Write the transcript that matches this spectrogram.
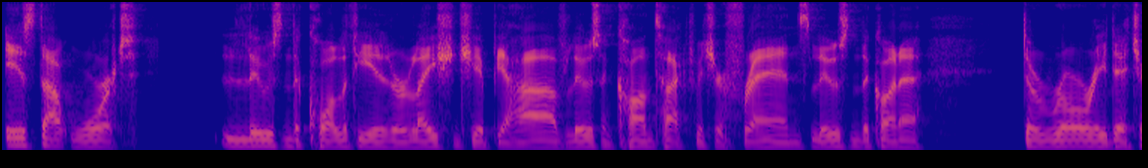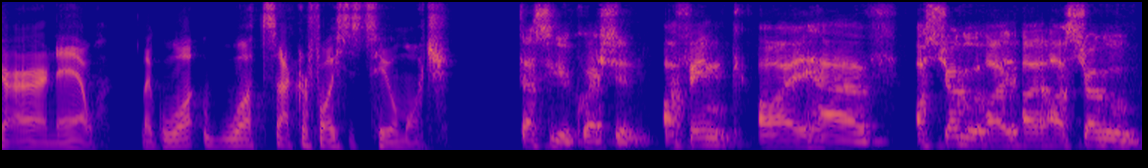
is that worth losing the quality of the relationship you have losing contact with your friends losing the kind of the rory that you are now? Like what what sacrifices too much? That's a good question. I think i have i struggle i i, I struggle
